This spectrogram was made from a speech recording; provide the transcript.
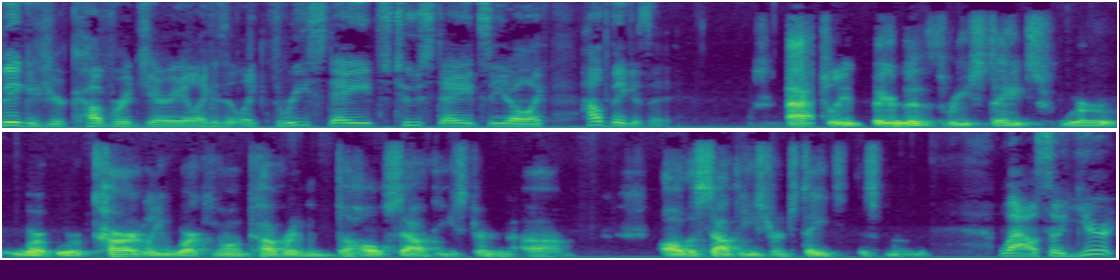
big is your coverage area? Like, is it like three states, two states? You know, like how big is it? Actually, it's bigger than three states. We're we're, we're currently working on covering the whole southeastern, um, all the southeastern states at this moment. Wow! So you're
